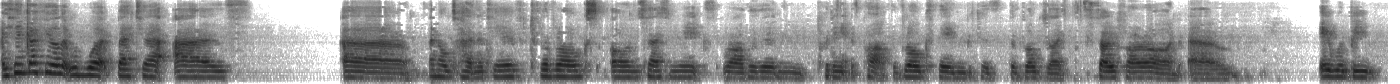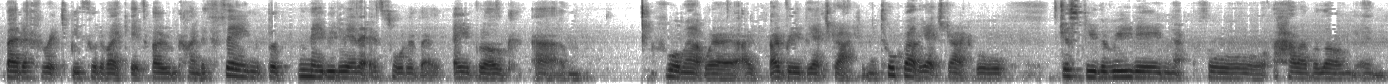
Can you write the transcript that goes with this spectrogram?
I think I feel it would work better as uh, an alternative to the vlogs on certain weeks rather than putting it as part of the vlog thing because the vlogs are like so far on. Um, it would be better for it to be sort of like its own kind of thing, but maybe doing it as sort of a, a vlog um, format where I, I read the extract and then talk about the extract or just do the reading for however long. And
